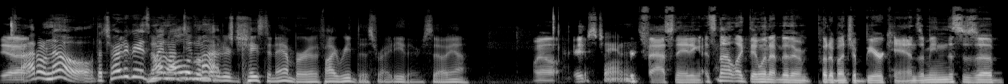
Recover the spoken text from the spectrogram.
Yeah. I don't know. The tardigrades Not might not all do of them are encased in amber, if I read this right, either. So yeah. Well, it's it's fascinating. It's not like they went up there and put a bunch of beer cans. I mean, this is a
